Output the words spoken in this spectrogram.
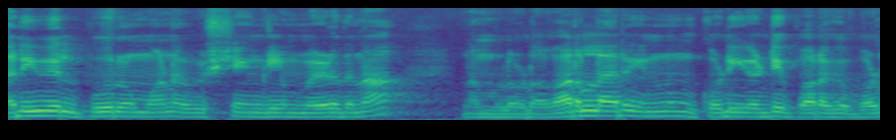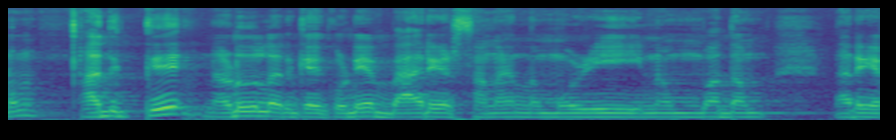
அறிவியல் பூர்வமான விஷயங்களும் எழுதுனா நம்மளோட வரலாறு இன்னும் கொடி கட்டி பறக்கப்படும். அதுக்கு நடுவில் இருக்கக்கூடிய பேரியர்ஸான இந்த மொழி இனம் மதம் நிறைய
